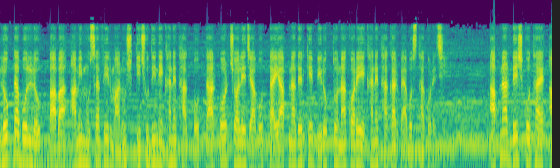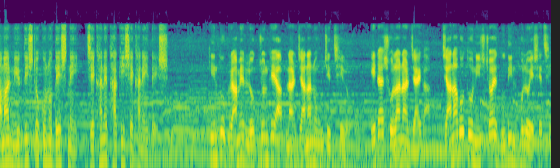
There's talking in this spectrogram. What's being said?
লোকটা বলল, বাবা, আমি মুসাফির মানুষ, কিছুদিন এখানে থাকব, তারপর চলে যাব, তাই আপনাদেরকে বিরক্ত না করে এখানে থাকার ব্যবস্থা করেছি। আপনার দেশ কোথায়? আমার নির্দিষ্ট কোনো দেশ নেই, যেখানে থাকি সেখানেই দেশ। কিন্তু গ্রামের লোকজনকে আপনার জানানো উচিত ছিল। এটা সোলানার জায়গা। জানাব তো নিশ্চয় দুদিন হলো এসেছি।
